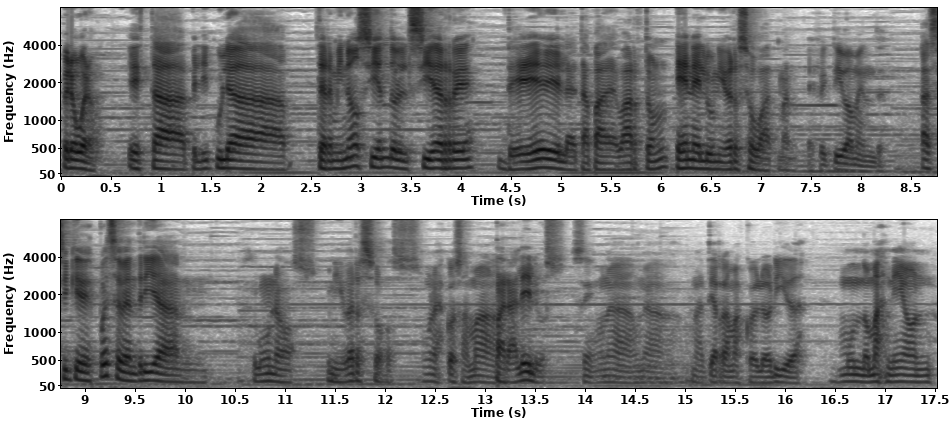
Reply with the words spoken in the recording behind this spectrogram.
Pero bueno, esta película terminó siendo el cierre de la etapa de Barton en el universo Batman. Efectivamente. Así que después se vendrían algunos universos Unas cosas más. paralelos. Sí, una, una, una tierra más colorida. Un mundo más neón.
